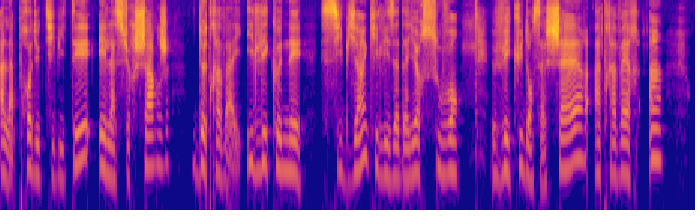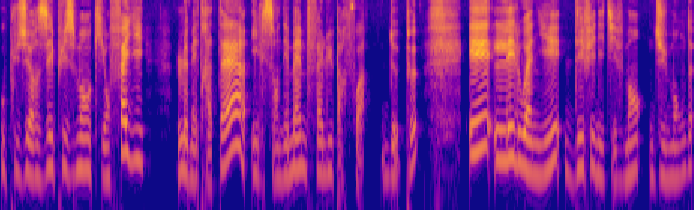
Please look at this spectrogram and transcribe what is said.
à la productivité et la surcharge de travail. Il les connaît si bien qu'il les a d'ailleurs souvent vécus dans sa chair à travers un ou plusieurs épuisements qui ont failli le mettre à terre, il s'en est même fallu parfois de peu, et l'éloigner définitivement du monde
